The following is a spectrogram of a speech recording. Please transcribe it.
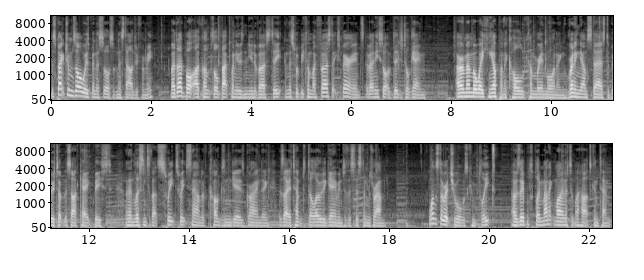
The Spectrum's always been a source of nostalgia for me. My dad bought our console back when he was in university, and this would become my first experience of any sort of digital game. I remember waking up on a cold Cumbrian morning, running downstairs to boot up this archaic beast, and then listen to that sweet, sweet sound of cogs and gears grinding as I attempted to load a game into the system's RAM. Once the ritual was complete, I was able to play Manic Miner to my heart's content,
